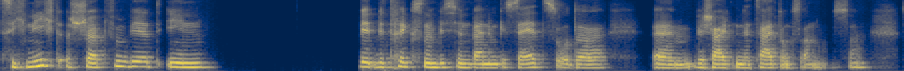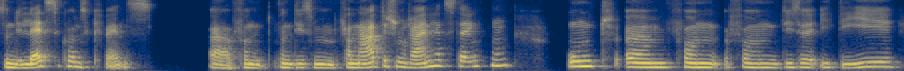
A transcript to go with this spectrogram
sich nicht erschöpfen wird in, wir, wir tricksen ein bisschen bei einem Gesetz oder ähm, wir schalten eine Zeitungsannonce, sondern die letzte Konsequenz äh, von, von diesem fanatischen Reinheitsdenken und ähm, von, von dieser Idee,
